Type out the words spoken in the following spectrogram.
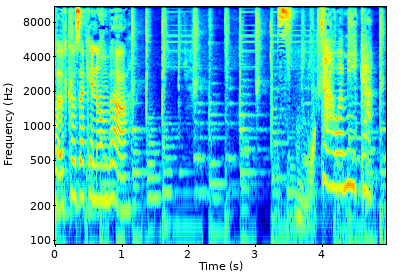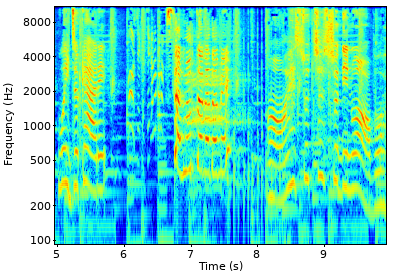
Qualcosa che non va? Ciao amica, vuoi giocare? Sta lontana da me! Oh, è successo di nuovo.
